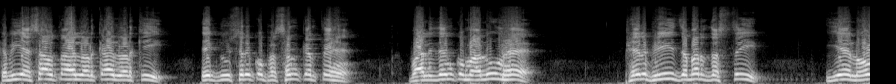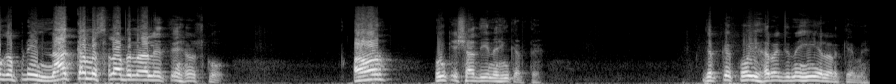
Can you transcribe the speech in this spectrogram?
कभी ऐसा होता है लड़का लड़की एक दूसरे को पसंद करते हैं, वालदेन को मालूम है फिर भी ज़बरदस्ती ये लोग अपनी नाक का मसला बना लेते हैं उसको। और उनकी शादी नहीं करते। जबकि कोई हरज नहीं है लड़के में।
